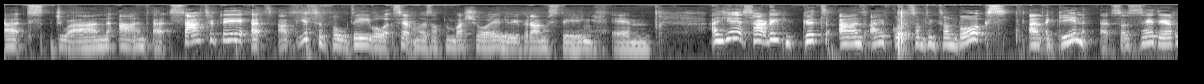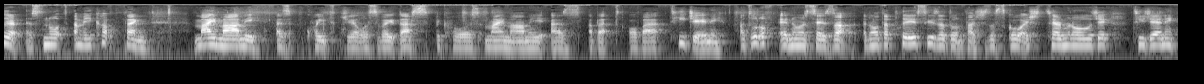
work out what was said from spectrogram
it's Joanne, and it's Saturday. It's a beautiful day. Well, it certainly is up in Wishaw anyway, where I'm staying. Um, and yeah, it's Saturday, good, and I've got something to unbox. And again, it's, as I said earlier, it's not a makeup thing. My mammy is quite jealous about this because my mammy is a bit of a tea Jenny. I don't know if anyone says that in other places. I don't know if that's just a Scottish terminology, tea Jenny.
